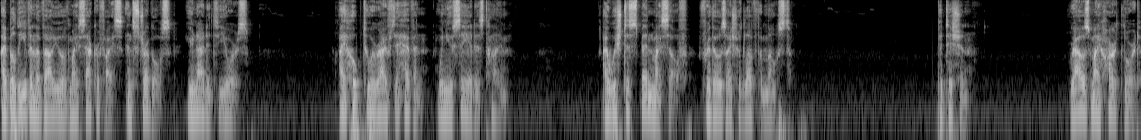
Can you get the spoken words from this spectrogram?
I believe in the value of my sacrifice and struggles united to yours. I hope to arrive to heaven when you say it is time. I wish to spend myself for those I should love the most. Petition Rouse my heart, Lord,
